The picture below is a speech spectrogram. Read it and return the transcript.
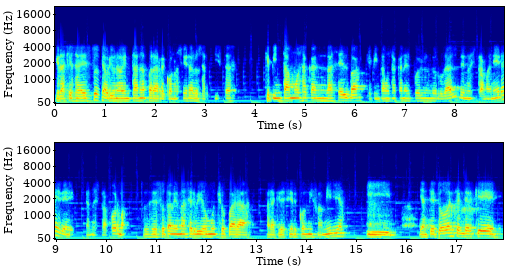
gracias a esto se abrió una ventana para reconocer a los artistas que pintamos acá en la selva, que pintamos acá en el pueblo, en lo rural, de nuestra manera y de, nuestra forma. Entonces eso también me ha servido mucho para, crecer con mi familia y, ante todo entender que,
